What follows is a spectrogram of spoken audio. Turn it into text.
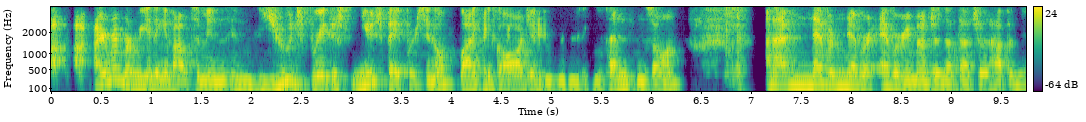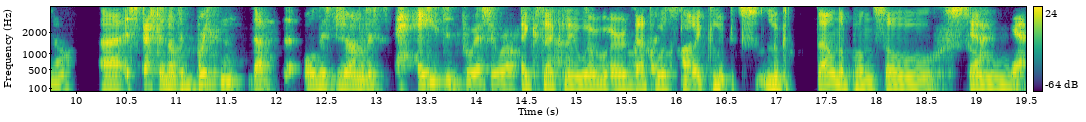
I, I- remember reading about him in, in huge British newspapers, you know, like the Guardian, Independent, and so on. And I've never, never, ever imagined that that should happen, you know, uh, especially not in Britain, that all these journalists hated progressive rock. exactly. Where where that was like looked looked down upon so so Yeah, yeah.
